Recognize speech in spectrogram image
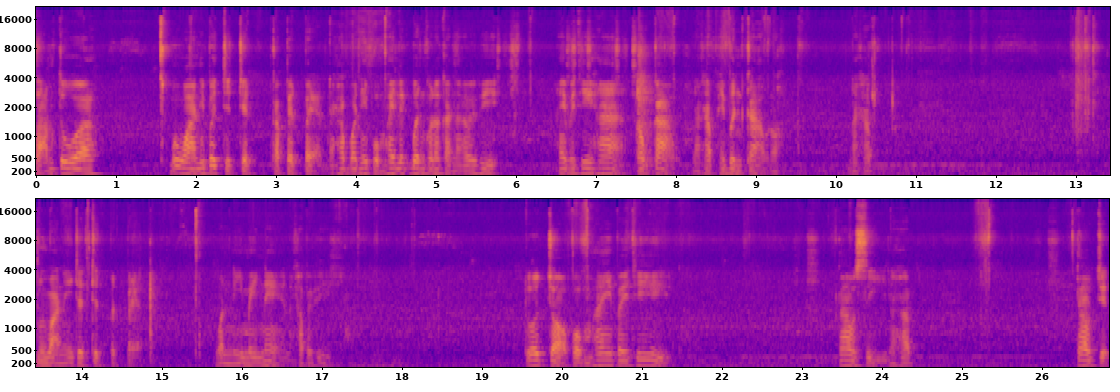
สามตัว เมื่อวานนี้เบิ้ลเจ็ดเจ็ดกับแปดแปดนะครับ วันนี้ผมให้เล็กเบิ้ลก็แล้วกันนะครับพี่พี่ให้ไปที่ห้าเก้าเก้านะครับ ให้เบิ้ลเก้าเนาะนะครับ เมื่อวานนี้จะเจ็ดแปดแปด วันนี้ไม่แน่นะครับพี่ ตัวเจาะผมให้ไปที่เก้าสี่นะครับเก้าเจ็ด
